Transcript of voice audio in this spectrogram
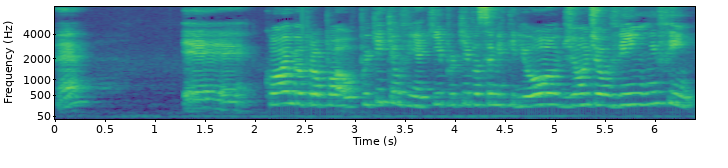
né? É, qual é meu propósito? Por que que eu vim aqui? Por que você me criou? De onde eu vim? Enfim,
